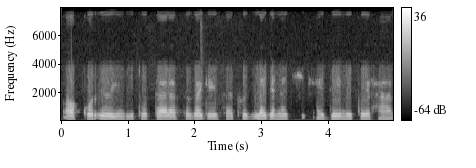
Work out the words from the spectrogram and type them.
akkor ő indította el ezt az egészet, hogy legyen egy, egy Démétérház.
